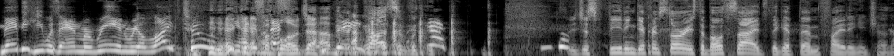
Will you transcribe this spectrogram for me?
Maybe he was Anne Marie in real life too. Yeah, He gave him a blowjob. Possibly. He's just feeding different stories to both sides to get them fighting each other.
